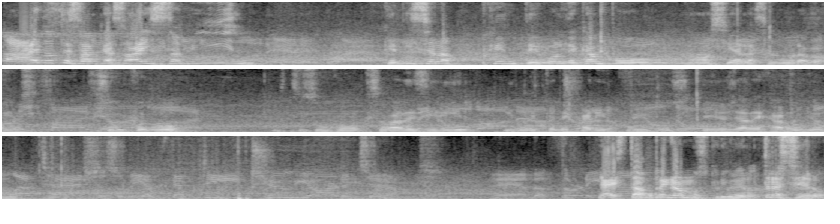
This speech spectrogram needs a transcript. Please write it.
¡Ay, no te salgas! ¡Ay, está bien! ¿Qué dice la gente? Gol de campo. No, sí, a la segura, vamos. Es un juego. Este es un juego que se va a decidir y no hay que dejar ir puntos. Ellos ya dejaron, yo no. Ya está, pegamos primero, 3-0.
